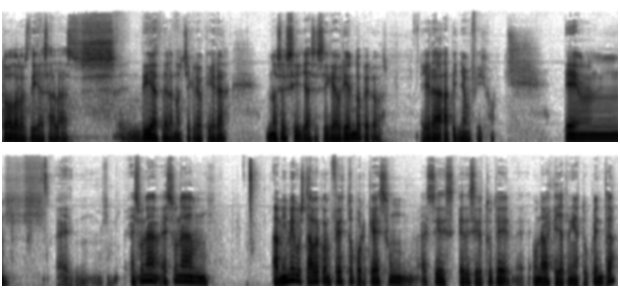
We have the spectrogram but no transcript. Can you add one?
todos los días a las 10 de la noche creo que era. No sé si ya se sigue abriendo, pero era a piñón fijo. Em, eh, es una, es una, a mí me gustaba el concepto porque es un, es, es decir, tú te, una vez que ya tenías tu cuenta,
